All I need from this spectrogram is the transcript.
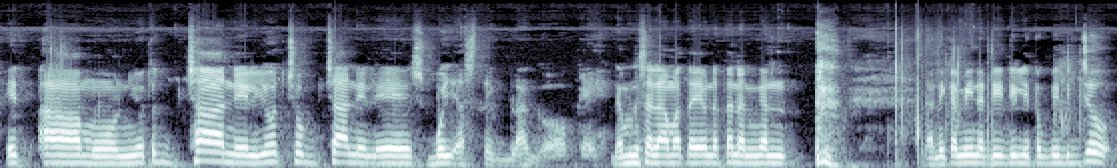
it amon YouTube channel, YouTube channel is Boy Aztec Vlog. Okay. Damo salamat tayo na tanan ngan Gani kami nadidili pagbibidyo.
